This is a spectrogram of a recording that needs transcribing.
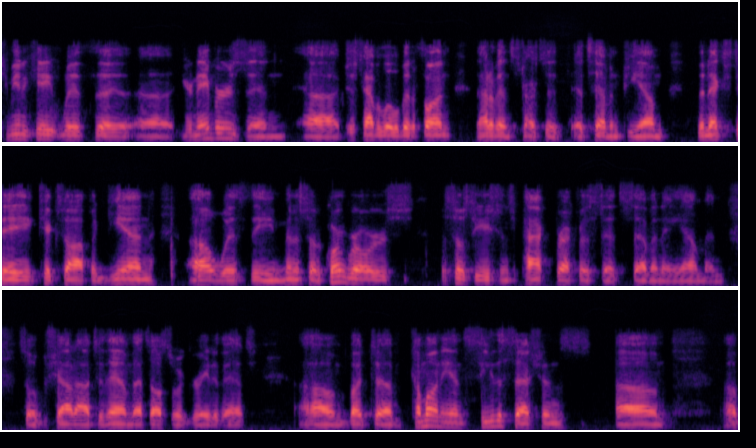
communicate with uh your neighbors and uh, just have a little bit of fun, that event starts at, at 7 p.m. The next day kicks off again uh, with the Minnesota Corn Growers Association's PAC breakfast at 7 a.m. And so shout out to them. That's also a great event. Um, but uh, come on in, see the sessions, um, uh,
